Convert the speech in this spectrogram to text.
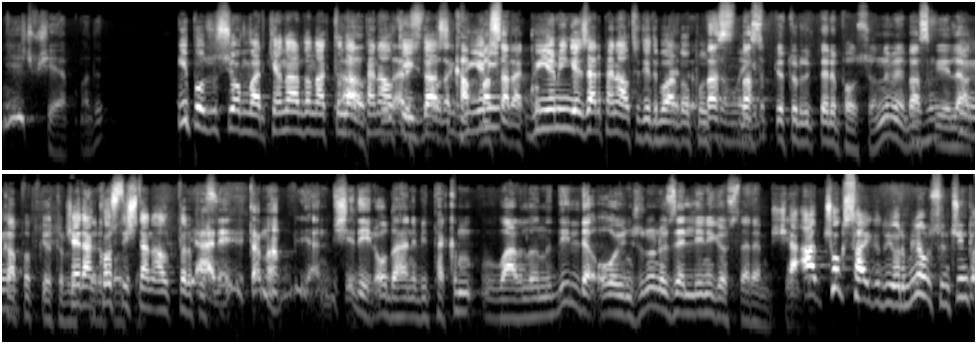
Niye hiçbir şey yapmadı? Bir pozisyon var. Kenardan aktılar Aldılar penaltı işte, iddiası. o da kap Bünyamin, basarak- Bünyamin Gezer penaltı dedi bu arada o Bas, pozisyonla ilgili. basıp götürdükleri pozisyon değil mi? Baskıyla kapıp götürdükleri Şeyden pozisyon. Kostic'ten aldıkları pozisyon. Yani tamam yani bir şey değil. O da hani bir takım varlığını değil de o oyuncunun özelliğini gösteren bir şey. Ya abi çok saygı duyuyorum biliyor musun? Çünkü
